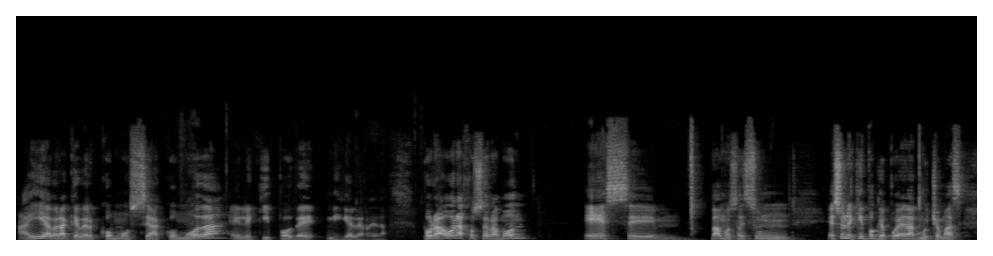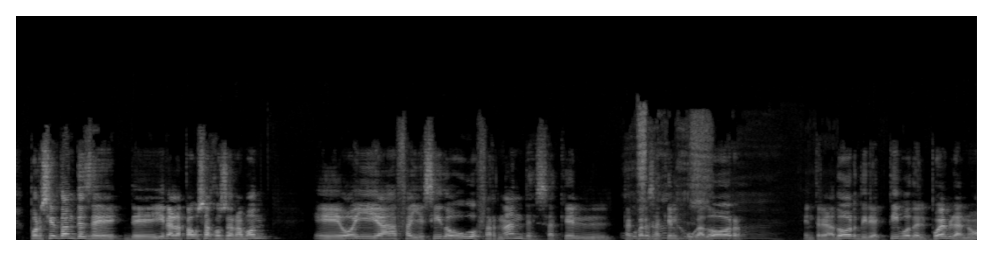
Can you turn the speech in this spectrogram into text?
Ahí habrá que ver cómo se acomoda el equipo de Miguel Herrera. Por ahora, José Ramón es, eh, vamos, es un, es un equipo que puede dar mucho más. Por cierto, antes de, de ir a la pausa, José Ramón, eh, hoy ha fallecido Hugo Fernández, aquel, ¿te Hugo acuerdas? Aquel jugador, entrenador, directivo del Puebla, ¿no?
